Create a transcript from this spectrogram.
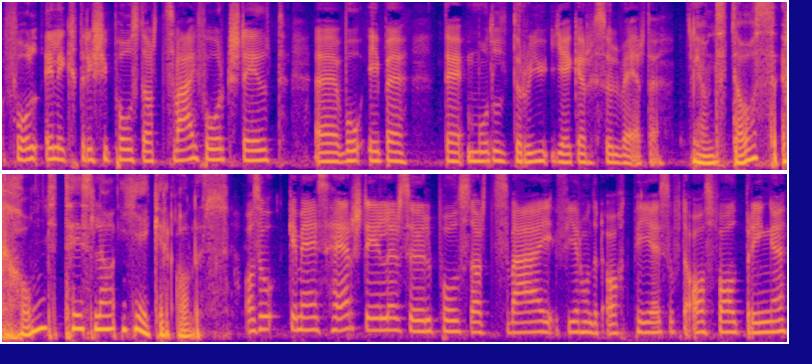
voll elektrischen Polestar 2 vorgestellt, äh, wo eben der Model 3 Jäger soll werden ja, und das kann Tesla Jäger alles. Also gemäß Hersteller soll Polestar 2 408 PS auf den Asphalt bringen.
